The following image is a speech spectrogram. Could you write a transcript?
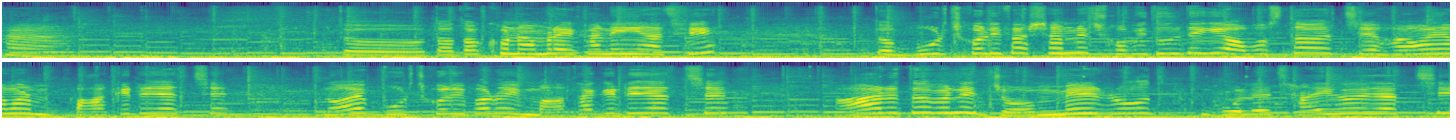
হ্যাঁ। ততক্ষণ আমরা এখানেই আছি। তো বুর্জ খলিফার সামনে ছবি তুলতে গিয়ে অবস্থা হচ্ছে, হাওয়ায় আমার পা কেটে যাচ্ছে, নয়, বুর্জ খলিফার ওই মাথা কেটে যাচ্ছে। আর তো মানে জম্মের রোদ, গলে ছাই হয়ে যাচ্ছি।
